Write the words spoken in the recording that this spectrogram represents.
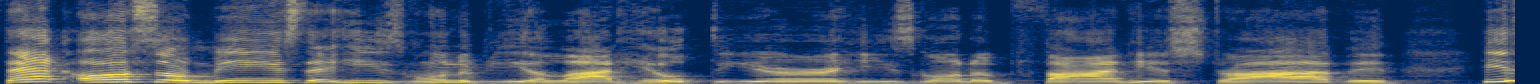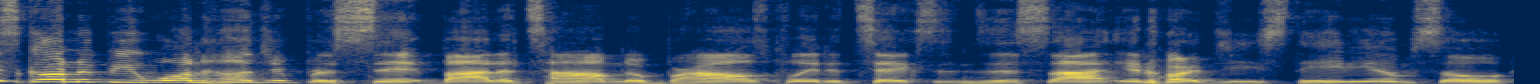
that also means that he's going to be a lot healthier. He's going to find his strive and he's going to be 100% by the time the Browns play the Texans inside NRG Stadium. So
